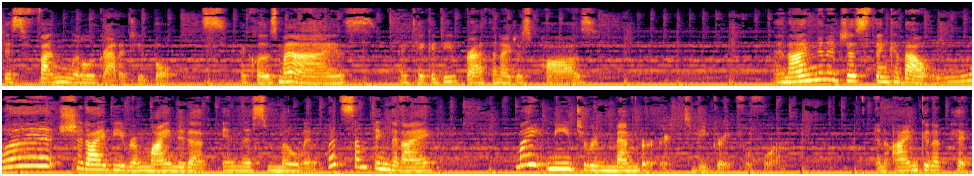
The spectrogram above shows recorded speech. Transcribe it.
this fun little gratitude bowl. I close my eyes, I take a deep breath and I just pause. And I'm gonna just think about what should I be reminded of in this moment? What's something that I might need to remember to be grateful for? And I'm gonna pick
